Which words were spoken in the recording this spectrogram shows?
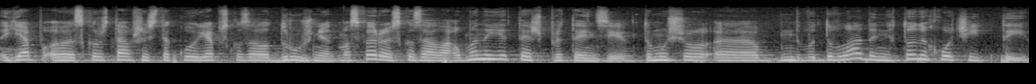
я б е, скориставшись такою, я б сказала, дружньою атмосферою, сказала: у мене є теж претензії, тому що до влади ніхто не хоче йти.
